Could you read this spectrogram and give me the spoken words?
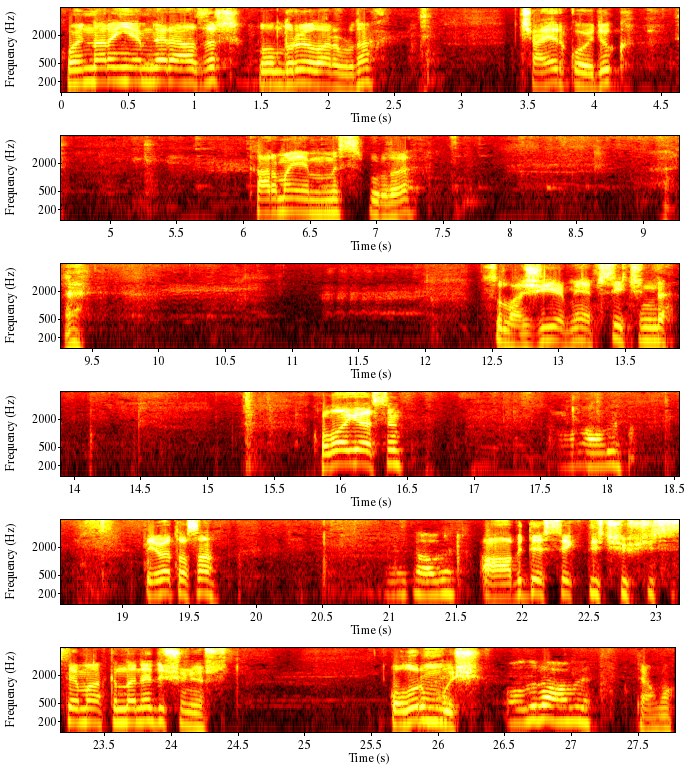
koyunların yemleri hazır. Dolduruyorlar burada. Çayır koyduk. Karma yemimiz burada. Öyle. Sılajı yemi hepsi içinde. Kolay gelsin. Abi. Evet Hasan. Evet abi. Abi destekli çiftçi sistemi hakkında ne düşünüyorsun? Olur mu bu iş? Olur abi. Tamam.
